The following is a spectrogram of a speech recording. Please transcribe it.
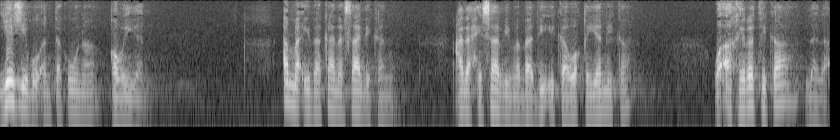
يجب أن تكون قويا. أما إذا كان سالكا على حساب مبادئك وقيمك وآخرتك لا لا.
